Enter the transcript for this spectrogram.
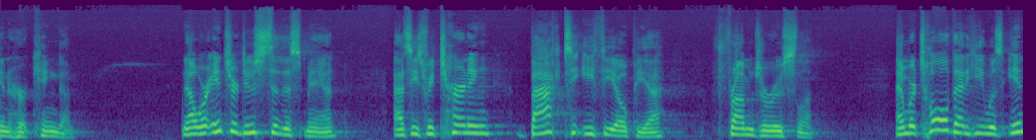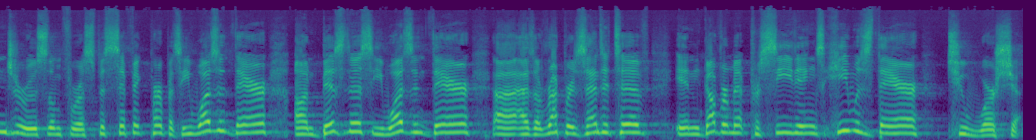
in her kingdom. Now we're introduced to this man as he's returning back to Ethiopia from Jerusalem. And we're told that he was in Jerusalem for a specific purpose. He wasn't there on business, he wasn't there uh, as a representative in government proceedings. He was there to worship.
